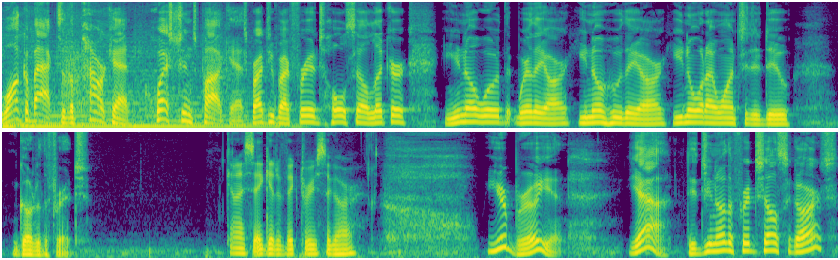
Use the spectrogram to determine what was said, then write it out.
Welcome back to the PowerCat Questions Podcast, brought to you by Fridge Wholesale Liquor. You know where, where they are, you know who they are, you know what I want you to do. Go to the fridge. Can I say get a victory cigar? You're brilliant. Yeah. Did you know the fridge sells cigars?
